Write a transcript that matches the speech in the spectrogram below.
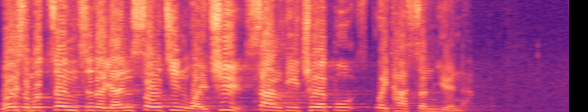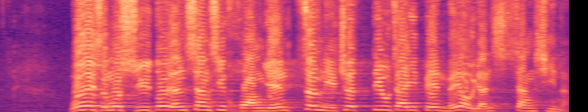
为什么正直的人受尽委屈，上帝却不为他伸冤呢？为什么许多人相信谎言，真理却丢在一边，没有人相信呢？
